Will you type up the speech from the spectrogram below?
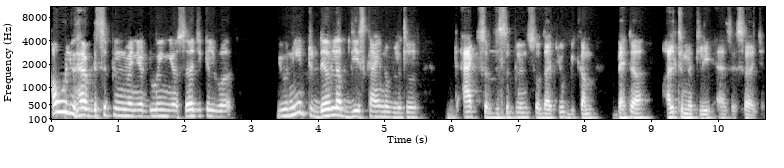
how will you have discipline when you're doing your surgical work? You need to develop these kind of little acts of discipline so that you become better ultimately as a surgeon.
